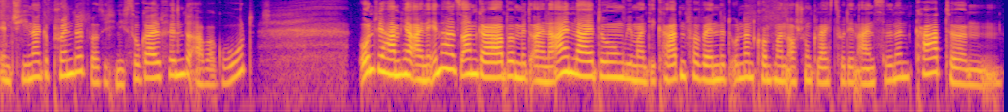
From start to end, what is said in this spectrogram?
in China geprintet, was ich nicht so geil finde, aber gut. Und wir haben hier eine Inhaltsangabe mit einer Einleitung, wie man die Karten verwendet und dann kommt man auch schon gleich zu den einzelnen Karten,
